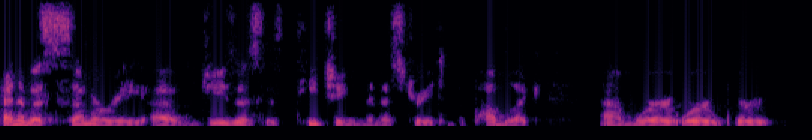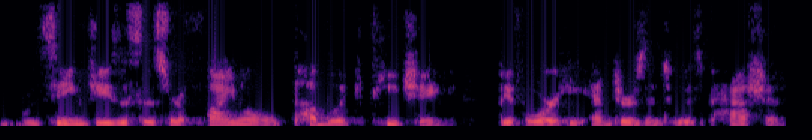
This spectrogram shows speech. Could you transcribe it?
kind of a summary of Jesus' teaching ministry to the public um, we're, we're, we're, we're seeing Jesus' sort of final public teaching before he enters into his passion.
